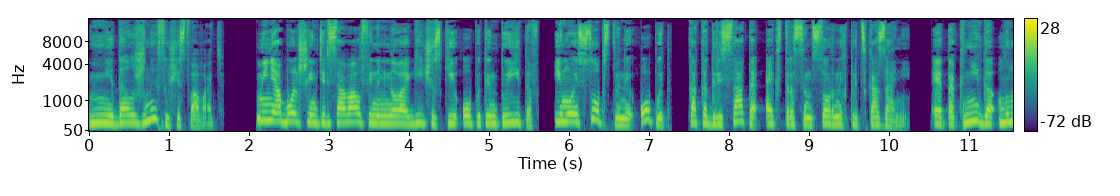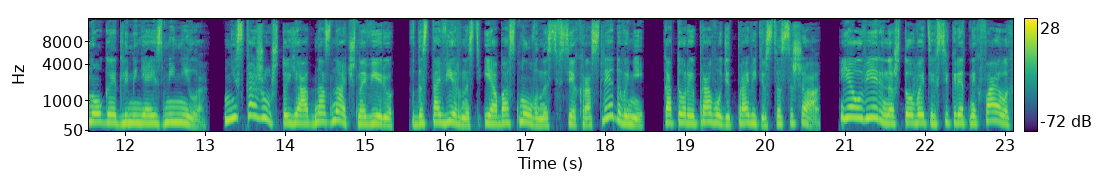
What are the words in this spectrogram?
не должны существовать. Меня больше интересовал феноменологический опыт интуитов и мой собственный опыт как адресата экстрасенсорных предсказаний. Эта книга многое для меня изменила. Не скажу, что я однозначно верю в достоверность и обоснованность всех расследований, которые проводит правительство США. Я уверена, что в этих секретных файлах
